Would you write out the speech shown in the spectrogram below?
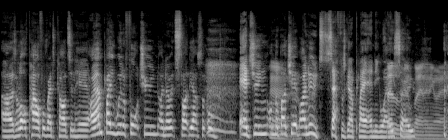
Uh, there's a lot of powerful red cards in here. I am playing Wheel of Fortune. I know it's slightly outside, edging on the budget, but I knew Seth was going to play it anyway. so anyway.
